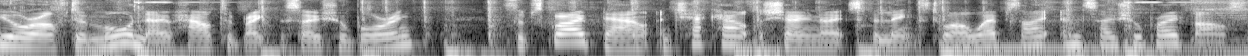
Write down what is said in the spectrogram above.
If you're after more know how to break the social boring, subscribe now and check out the show notes for links to our website and social profiles.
